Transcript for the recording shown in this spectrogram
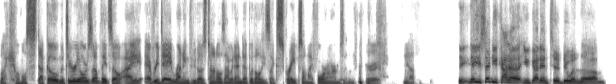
like almost stucco material or something. So I every day running through those tunnels, I would end up with all these like scrapes on my forearms and Right. yeah. You know, you said you kind of you got into doing the um,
